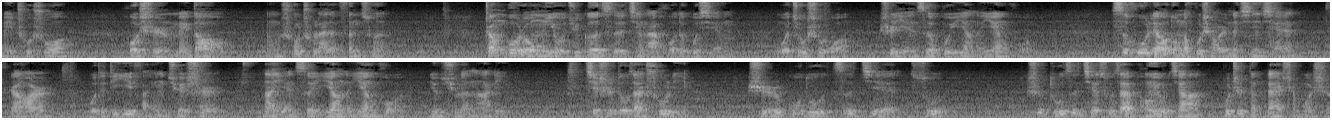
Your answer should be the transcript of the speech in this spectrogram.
没处说，或是没到能说出来的分寸。张国荣有句歌词近来火得不行，“我就是我，是颜色不一样的烟火”，似乎撩动了不少人的心弦。然而，我的第一反应却是，那颜色一样的烟火又去了哪里？其实都在书里，是孤独自借宿。是独自借宿在朋友家，不知等待什么什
